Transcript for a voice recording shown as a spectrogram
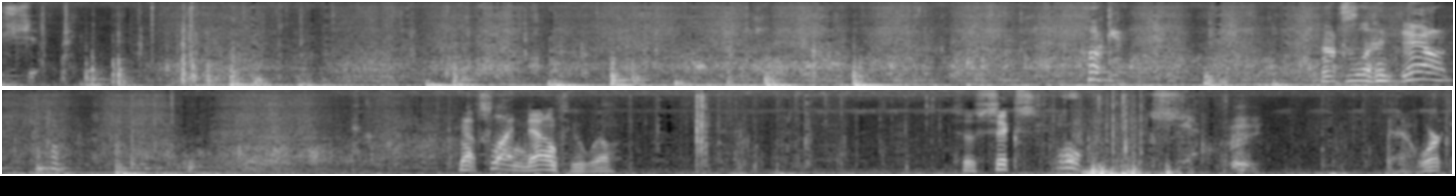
Shit. Fuck it. Not sliding down. Not sliding down too well. So six. Oh, shit. That'll work.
